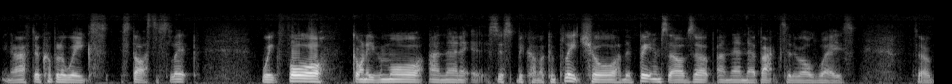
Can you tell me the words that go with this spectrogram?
You know, after a couple of weeks, it starts to slip. Week four, gone even more, and then it's just become a complete chore. They've beaten themselves up, and then they're back to their old ways. So,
